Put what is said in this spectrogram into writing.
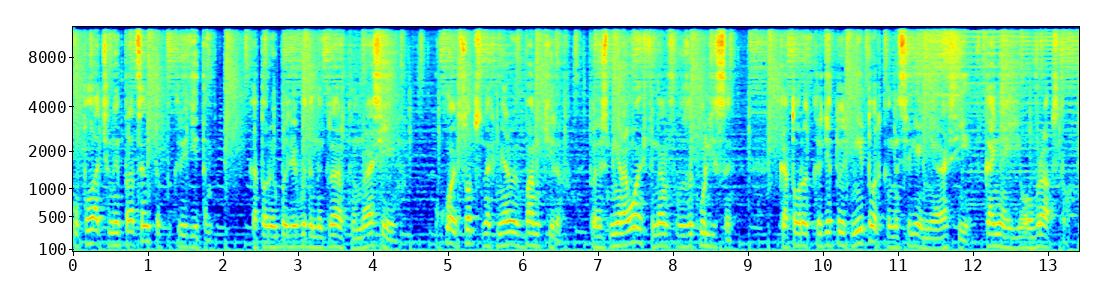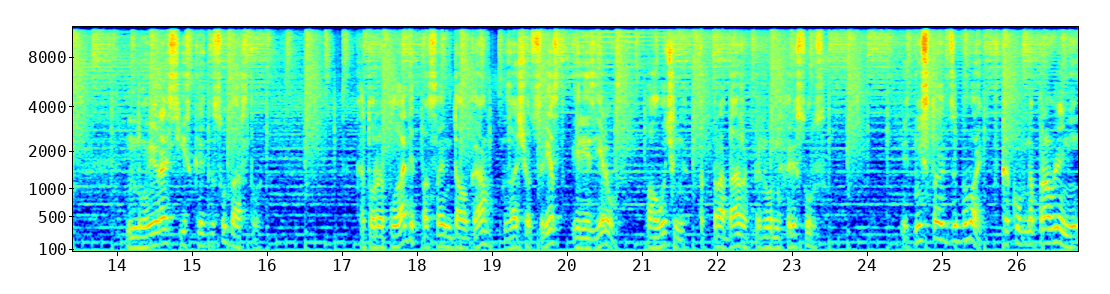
Уплаченные проценты по кредитам, которые были выданы гражданам России, уходят в собственных мировых банкиров, то есть мировой финансовой закулисы, которые кредитуют не только население России, вгоняя его в рабство, но и российское государство, которое платит по своим долгам за счет средств и резервов, полученных от продажи природных ресурсов. Ведь не стоит забывать, в каком направлении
